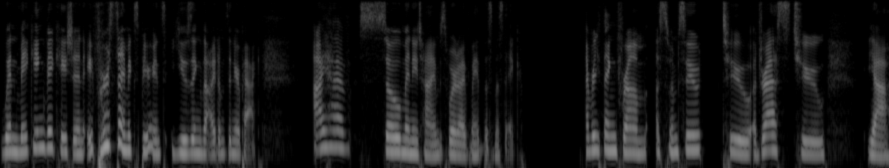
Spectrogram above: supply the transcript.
when making vacation a first time experience using the items in your pack. I have so many times where I've made this mistake. Everything from a swimsuit to a dress to yeah,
